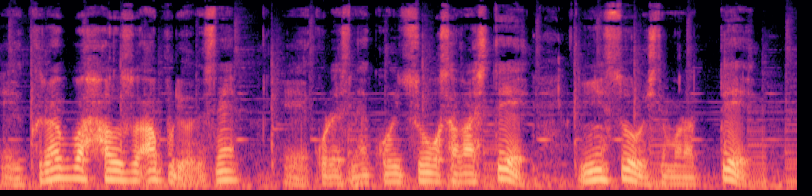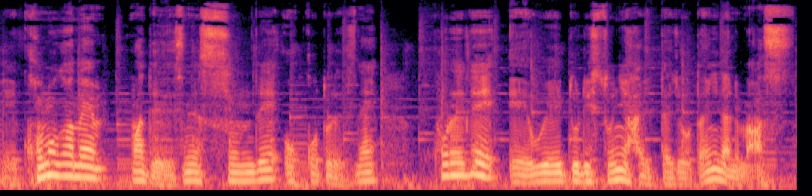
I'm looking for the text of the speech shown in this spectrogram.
えクラブハウスアプリをですね、えこれですね、こいつを探してインストールしてもらって、えこの画面までですね、進んでおくことですね。これで、えウェイトリストに入った状態になります。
